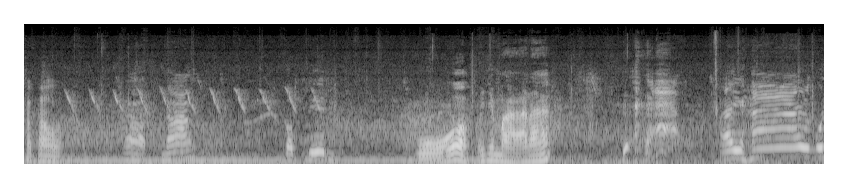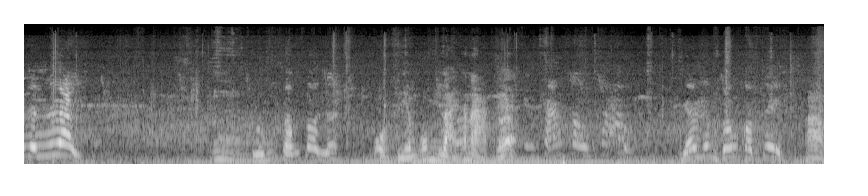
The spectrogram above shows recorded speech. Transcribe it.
กะเพราอะชอบนางกบดินโหไม่ใช่หมานะไอ้ฮากูเรื่อยๆหลุมสองต้นเลยโอ้เสียมเขามีหลายขนาดแท้ช้างโตเข้าเดี๋ยวลืมสวมกบสิอ้าว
